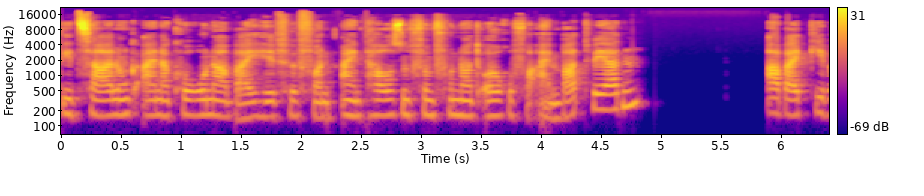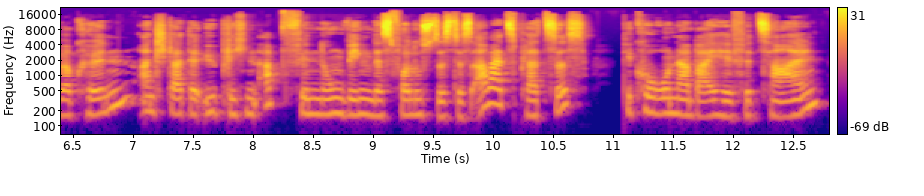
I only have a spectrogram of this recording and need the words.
die Zahlung einer Corona-Beihilfe von 1500 Euro vereinbart werden. Arbeitgeber können anstatt der üblichen Abfindung wegen des Verlustes des Arbeitsplatzes die Corona-Beihilfe zahlen,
